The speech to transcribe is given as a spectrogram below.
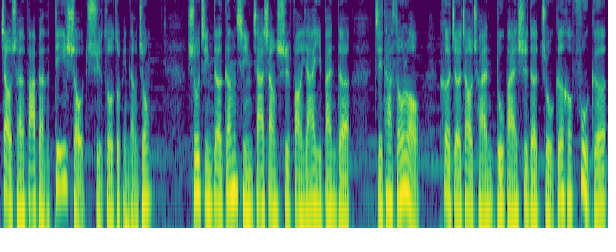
赵传发表的第一首曲作作品当中。抒情的钢琴加上释放压抑般的吉他 solo，和着赵传独白式的主歌和副歌，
